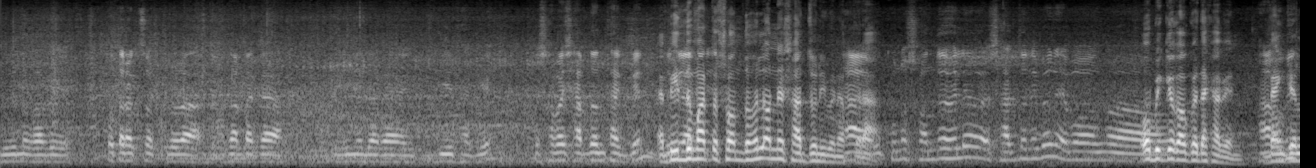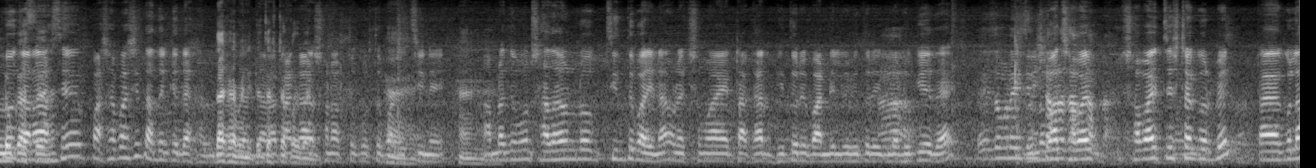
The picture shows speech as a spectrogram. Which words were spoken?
বিভিন্নভাবে প্রতারক চক্ররা জাল টাকা বিভিন্ন জায়গায় দিয়ে থাকে। সবাই সাবধান থাকবেন। বিদ্যমান তো সন্দেহ হলে অন্য সাহায্য নিবেন হ্যাঁ আপনারা। কোনো সন্দেহ হলে সাহায্য নেবেন এবং অভিজ্ঞ কাউকে দেখাবেন। হ্যাঁ, ব্যাংকের লোক আছে। পাশাপাশি তাদেরকে দেখাবেন। দেখাবেন, যারা চেষ্টা টাকা করবেন। শনাক্ত করতে পারে হ্যাঁ, চিনে। হ্যাঁ, হ্যাঁ। আমরা যেমন সাধারণ লোক চিনতে পারি না অনেক সময় টাকার ভিতরে বান্ডিলের ভিতরে এগুলো ঢুকিয়ে দেয়। ধন্যবাদ সবাই সবাই চেষ্টা করবেন। টাকাগুলো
